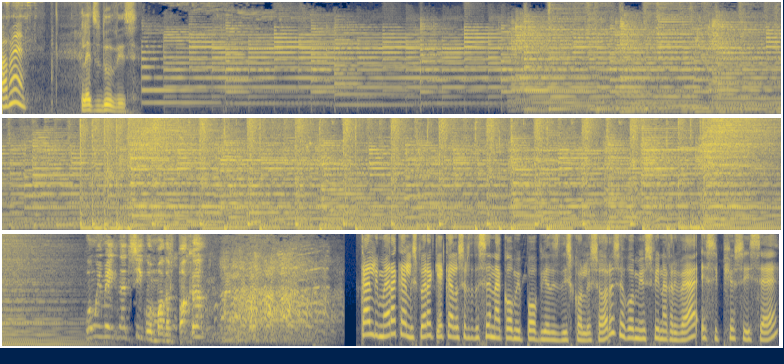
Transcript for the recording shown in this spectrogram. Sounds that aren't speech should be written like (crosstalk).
Πάμε. Let's do this. When we make that sequel, motherfucker. Καλημέρα, καλησπέρα και καλώς ήρθατε σε ένα ακόμη pop για τις δύσκολες ώρες. Εγώ είμαι ο Σφίνα Γρυβαία. Εσύ ποιος είσαι;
